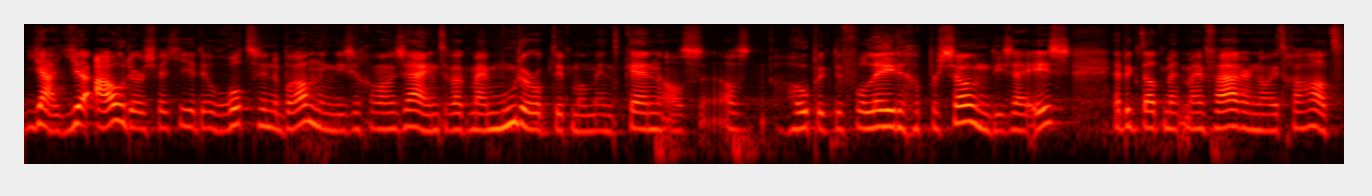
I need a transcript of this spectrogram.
ja, je ouders, weet je, de rots in de branding die ze gewoon zijn. Terwijl ik mijn moeder op dit moment ken als, als hoop ik de volledige persoon die zij is, heb ik dat met mijn vader nooit gehad.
